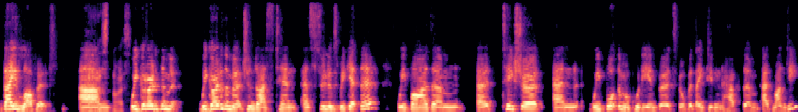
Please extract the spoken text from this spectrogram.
they love it. Um, nice, nice. We go to the we go to the merchandise tent as soon as we get there. We buy them a t-shirt and we bought them a hoodie in Birdsville, but they didn't have them at Mundi.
